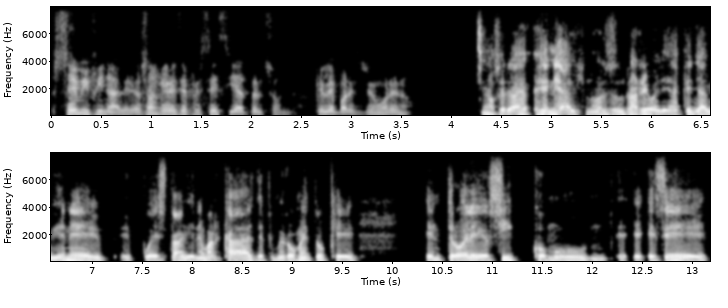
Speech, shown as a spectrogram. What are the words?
Semifinales, Los Ángeles FC, Seattle Sonda. ¿Qué le parece, señor Moreno? No, será genial, ¿no? Es una rivalidad que ya viene eh, puesta, viene marcada desde el primer momento que entró el AFC como eh, eh, ese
